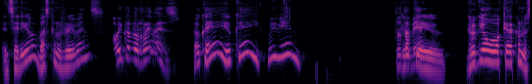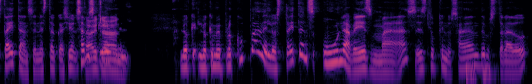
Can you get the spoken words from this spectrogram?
¿En serio? ¿Vas con los Ravens? Voy con los Ravens. Ok, ok, muy bien. ¿Tú creo también? Que, creo que me voy a quedar con los Titans en esta ocasión. ¿Sabes qué? Lo que, lo que me preocupa de los Titans una vez más, es lo que nos han demostrado,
